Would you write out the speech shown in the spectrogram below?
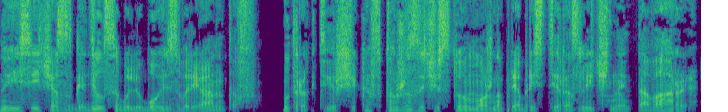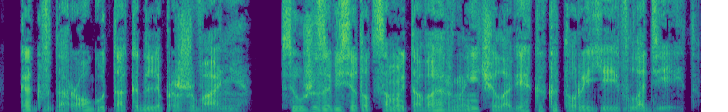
Но ей сейчас сгодился бы любой из вариантов. У трактирщиков тоже зачастую можно приобрести различные товары, как в дорогу, так и для проживания. Все уже зависит от самой таверны и человека, который ей владеет.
